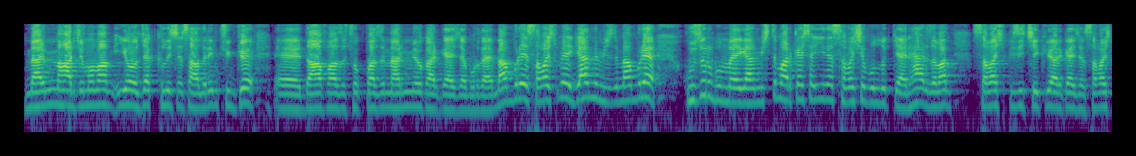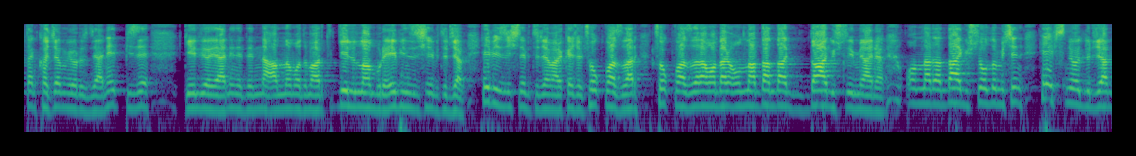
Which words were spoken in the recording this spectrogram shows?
mermimi harcamamam iyi olacak. Kılıçla saldırayım çünkü çünkü e, daha fazla çok fazla mermim yok arkadaşlar burada. Ben buraya savaşmaya gelmemiştim. Ben buraya huzur bulmaya gelmiştim arkadaşlar. Yine savaşı bulduk yani. Her zaman savaş bizi çekiyor arkadaşlar. Savaştan kaçamıyoruz yani. Hep bize geliyor yani nedenini anlamadım artık. Gelin lan buraya. Hepinizin işini bitireceğim. Hepinizin işini bitireceğim arkadaşlar. Çok fazlalar. Çok fazlalar ama ben onlardan daha, daha güçlüyüm yani. Onlardan daha güçlü olduğum için hepsini öldüreceğim.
